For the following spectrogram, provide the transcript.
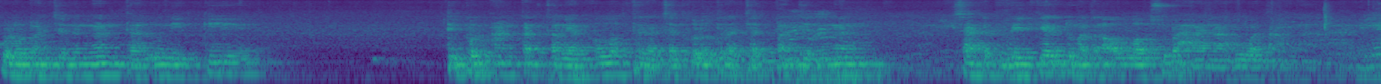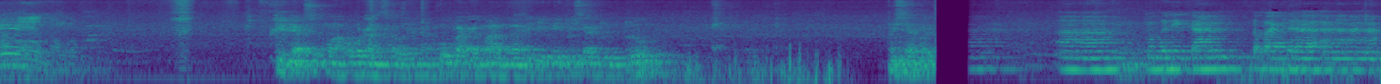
Kula panjenengan dalu niki derajat kula derajat panjenengan saged zikir dumateng Allah Subhanahu wa taala. Amin. Allah. Tidak semua orang saudaraku pada malam hari ini bisa duduk bisa ber uh, memberikan kepada anak-anak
